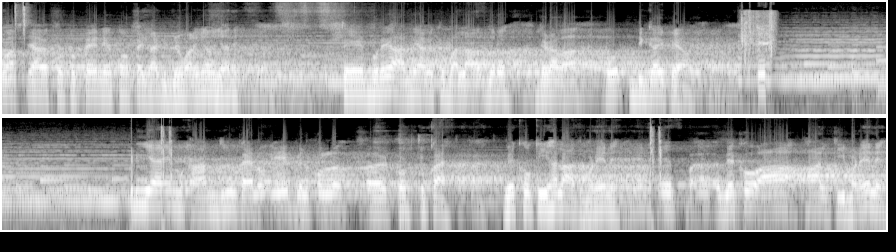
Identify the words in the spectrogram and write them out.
ਵਾਸਤੇ ਆ ਵੇਖੋ ਟੁੱਟੇ ਨੇ ਤੋਂ ਪਹਿਲਾਂ ਡਿੱਗਣ ਵਾਲੀਆਂ ਹੋਈਆਂ ਨੇ। ਤੇ ਬੁਰੇ ਹਾਲ ਨੇ ਆ ਵੇਖੋ ਬਾਲਾ ਉਧਰ ਜਿਹੜਾ ਵਾ, ਉਹ ਡਿੱਗਾ ਹੀ ਪਿਆ ਇਹ ਜਿਹੜੀ ਹੈ ਇਹ ਮਕਾਨ ਜਿਹਨੂੰ ਕਹਿ ਲਓ, ਇਹ ਬਿਲਕੁਲ ਟੁੱਟ ਚੁੱਕਾ ਹੈ। ਵੇਖੋ ਕੀ ਹਾਲਾਤ ਬਣੇ ਨੇ। ਇਹ ਵੇਖੋ ਆ ਹਾਲ ਕੀ ਬਣੇ ਨੇ।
